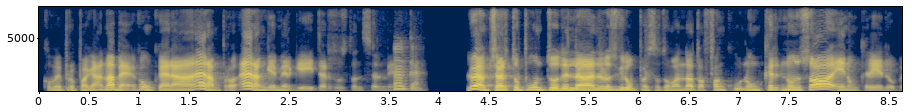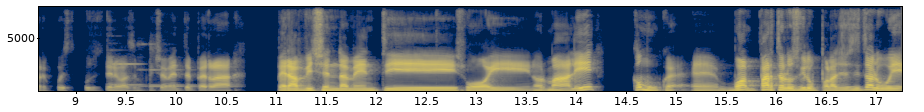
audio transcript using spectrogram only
come propaganda. Vabbè, comunque era, era, un, pro, era un gamer gator sostanzialmente. Okay. Lui a un certo punto del, dello sviluppo è stato mandato a fanculo. Non, cre- non, so e non credo per queste posizioni, ma semplicemente per, per avvicendamenti suoi normali. Comunque, eh, buon, parte dello sviluppo l'ha gestita lui.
